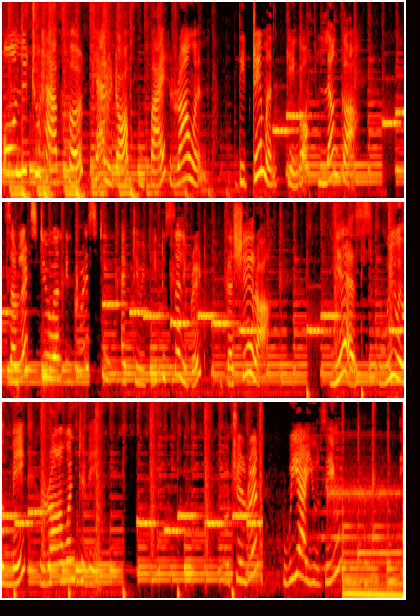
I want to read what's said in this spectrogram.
only to have her carried off by Ravan, the demon king of Lanka. So let's do an interesting activity to celebrate Dussehra. Yes, we will make Ravan today. So children, we are using the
